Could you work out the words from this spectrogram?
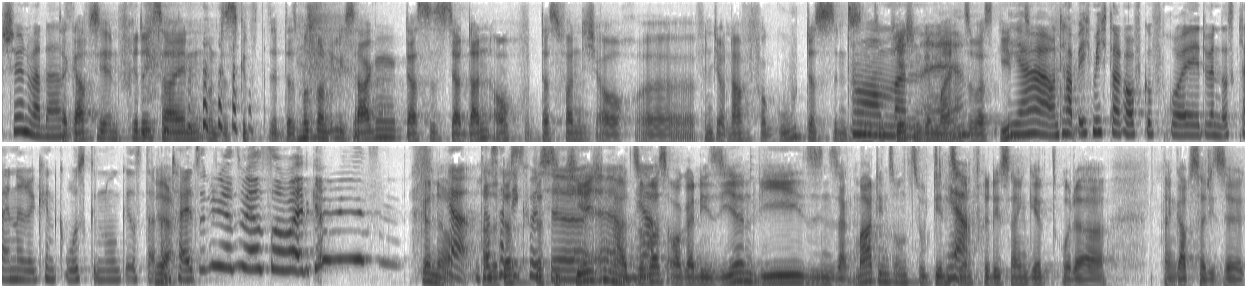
schön war das. Da gab es hier in Friedrichshain und es gibt, das muss man wirklich sagen, dass es ja dann auch, das fand ich auch, äh, finde ich auch nach wie vor gut, dass es in diesen Oh so Mann, Kirchengemeinden ey. sowas gibt. Ja, und habe ich mich darauf gefreut, wenn das kleinere Kind groß genug ist, daran Ja. teilzunehmen. Jetzt wäre es soweit gewesen. Genau. Ja, das also hat dass, die dass die Kirche, Kirchen halt ja. sowas organisieren, wie diesen St. Martins-Umzug, den es Ja. hier in Friedrichshain gibt, oder dann gab es halt diese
